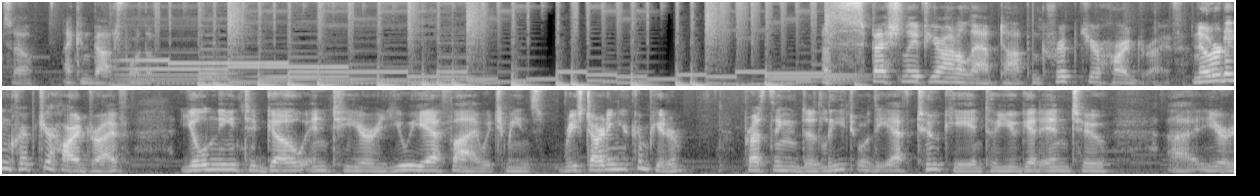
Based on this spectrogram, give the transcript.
so I can vouch for them. Especially if you're on a laptop, encrypt your hard drive. In order to encrypt your hard drive, you'll need to go into your UEFI, which means restarting your computer, pressing the delete or the F2 key until you get into uh, your,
